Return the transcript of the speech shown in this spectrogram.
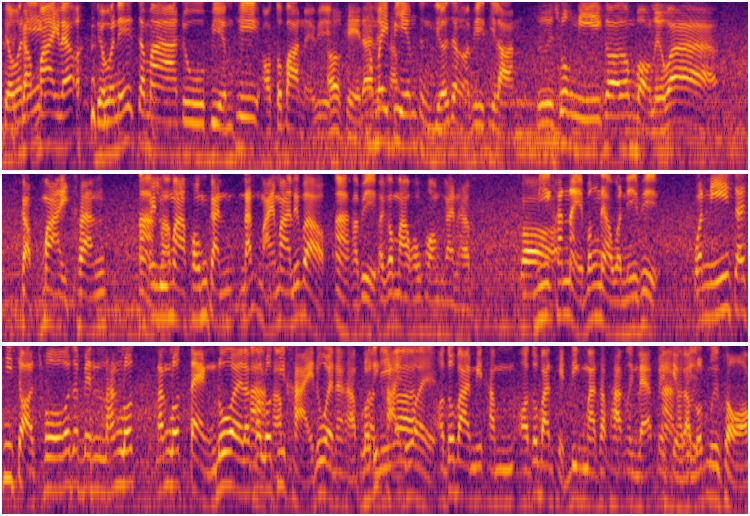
เดี๋ยววันกลันี้บมาอีกแล้ว เดี๋ยววันนี้จะมาดู BM ที่ออโตบานหน่อยพี่โอเคได้ทำไมเลยครับ BM ถึงเยอะจังอะพี่ที่ร้าน คือช่วงนี้ก็ต้องบอกเลยว่ากลับมาอีกครั้งอ่าไม่ครู้รับมาพร้อมกันนัดหมายมาหรือเปล่าอ่าครับพี่แล้วก็มาพร้อมๆกันครับก็มีคันไหนบ้างเนี่ยวันนี้พี่ วันนี้จะที่จอดโชว์ก็จะเป็นทั้งรถทั้งรถแต่งด้วยแล้วก็อ่ารถที่ขายด้วยนะครับรถที่ขายด้วยออโตบานมีทำออโตบานเทรดดิ้งมาสักพักหนึ่งแล้วเป็นอ่าเกี่ยวกับครับรถมือสอง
